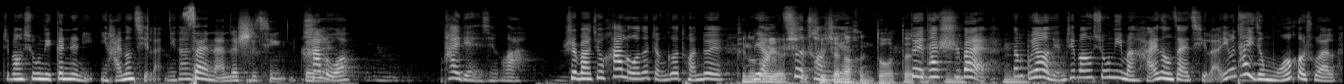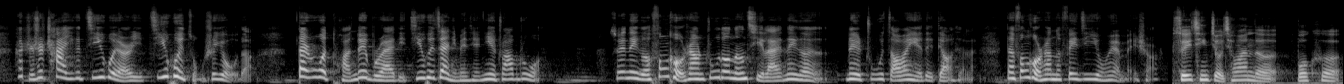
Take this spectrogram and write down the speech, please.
这帮兄弟跟着你，你还能起来。你看再难的事情，哈罗，太典型了，是吧？就哈罗的整个团队拼多多也两是，次创业，其实真的很多。对，对他嗯失败，但不要紧，这帮兄弟们还能再起来，因为他已经磨合出来了，他只是差一个机会而已，机会总是有的。但如果团队不 ready，机会在你面前你也抓不住。所以那个风口上猪都能起来，那个那个猪早晚也得掉下来。但风口上的飞机永远没事儿。所以请九千万的播客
